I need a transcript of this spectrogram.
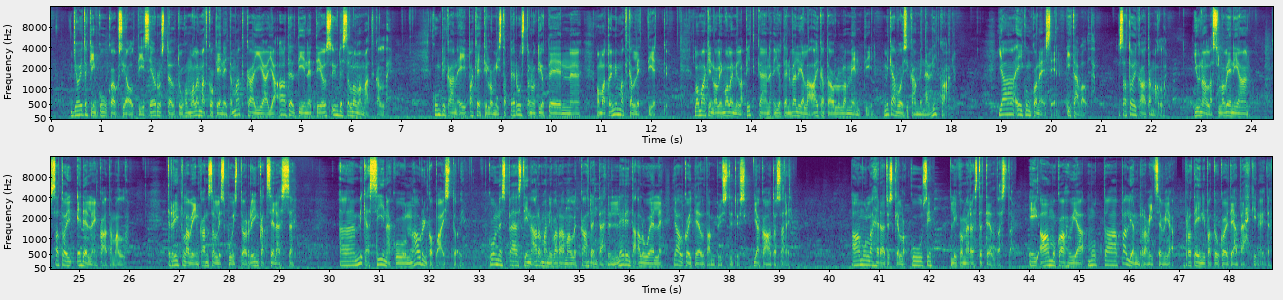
Joitakin kuukauksia oltiin seurusteltu molemmat kokeneita matkaajia ja ajateltiin, että jos yhdessä lomamatkalle – Kumpikaan ei pakettilomista perustanut, joten oma toimimatkalle tietty. Lomakin oli molemmilla pitkään, joten väljällä aikataululla mentiin. Mikä voisikaan mennä vikaan? Ja ei kun koneeseen, Itävalta. Satoi kaatamalla. Junalla Sloveniaan. Satoi edelleen kaatamalla. Triklavin kansallispuistoon rinkat selässä. Ää, mikä siinä, kun aurinko paistoi? Kunnes päästiin Armani varaamalle kahden tähden leirintäalueelle ja alkoi teltan pystytys ja kaatosade. Aamulla herätys kello kuusi, likomärästä teltasta. Ei aamukahvia, mutta paljon ravitsevia proteiinipatukoita ja pähkinöitä.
